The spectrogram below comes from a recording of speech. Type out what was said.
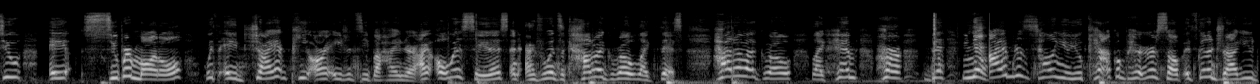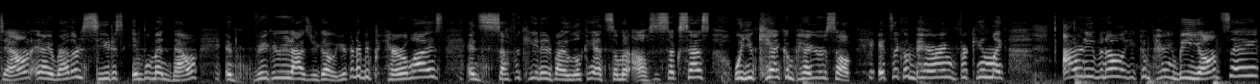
to a supermodel with a giant PR agency behind her. I always say this and everyone's like, how do I grow like this? How do I grow like him, her. I'm just telling you, you can't compare yourself. It's gonna drag you down and I'd rather see you just implement now and figure it out as you go. You're gonna be paralyzed and suffocated by looking at someone else's success when you can't compare yourself. It's like comparing freaking like, I don't even know, like you're comparing Beyonce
